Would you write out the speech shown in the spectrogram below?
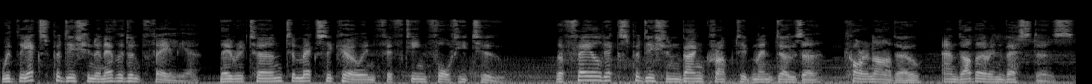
With the expedition an evident failure, they returned to Mexico in 1542. The failed expedition bankrupted Mendoza, Coronado, and other investors.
